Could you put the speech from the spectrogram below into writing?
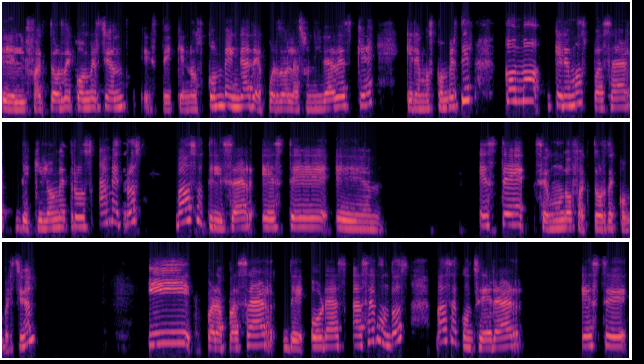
el factor de conversión este, que nos convenga de acuerdo a las unidades que queremos convertir. Como queremos pasar de kilómetros a metros, vamos a utilizar este, eh, este segundo factor de conversión. Y para pasar de horas a segundos, vamos a considerar este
